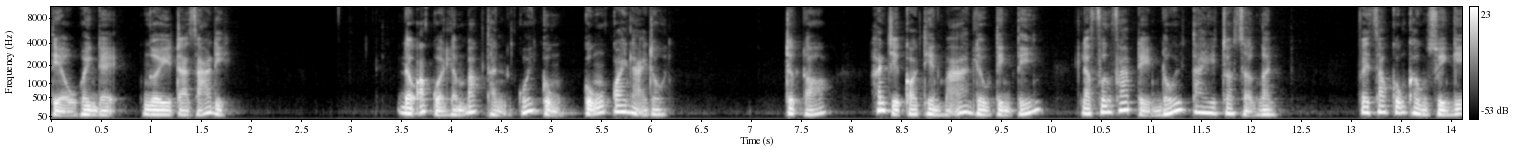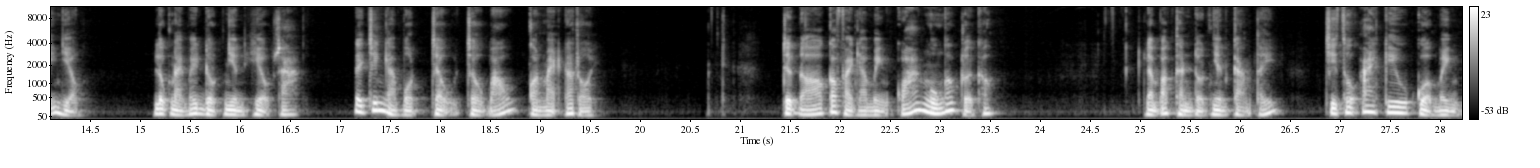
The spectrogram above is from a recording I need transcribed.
Tiểu huynh đệ, người trả giá đi. Đầu óc của Lâm Bắc Thần cuối cùng cũng quay lại rồi. Trước đó, hắn chỉ coi thiên mã lưu tình tí là phương pháp để nối tay cho sở ngân. Về sau cũng không suy nghĩ nhiều. Lúc này mới đột nhiên hiểu ra, đây chính là một chậu trầu báo con mẹ đó rồi. Trước đó có phải là mình quá ngu ngốc rồi không? Lâm Bắc Thần đột nhiên cảm thấy chỉ số IQ của mình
